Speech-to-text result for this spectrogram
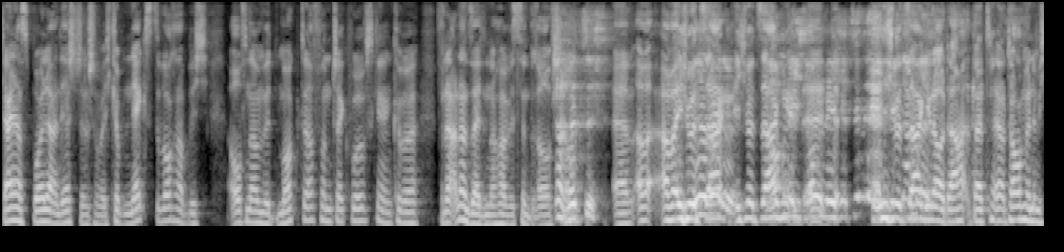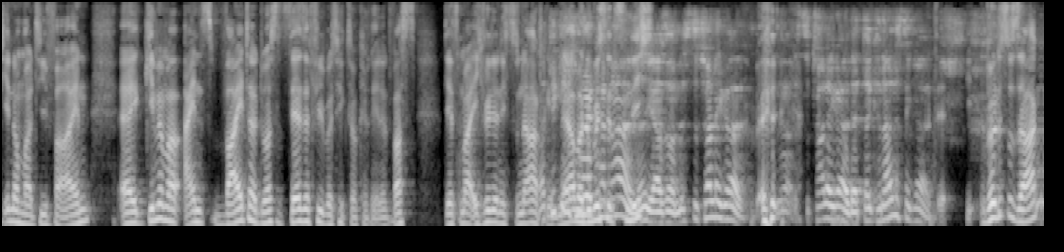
Kleiner Spoiler an der Stelle schon mal. Ich glaube, nächste Woche habe ich Aufnahmen mit Mokta von Jack Wolfskin, dann können wir von der anderen Seite noch mal ein bisschen drauf schauen. Ja, witzig. Ähm, aber, aber ich würde ja, sagen, ich würde sagen, nicht, äh, ich würde sagen, genau, da, da tauchen wir nämlich eh noch mal tiefer ein. Äh, gehen wir mal eins weiter. Du hast jetzt sehr, sehr viel über TikTok geredet. Was, jetzt mal, ich will dir nicht zu nahe treten, ja, aber du bist Kanal, jetzt nicht. Ne? Ja, so, ist total egal. ja, ist total egal. Der, der Kanal ist egal. Würdest du sagen?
